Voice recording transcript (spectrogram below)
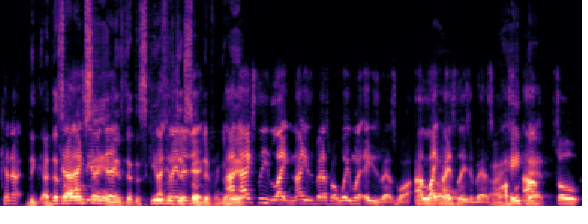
can I- uh, that's all I'm saying interject? Is that the I- skills are I just so different. Go ahead. I actually like 90s basketball way more than 80s basketball. I like No, isolation basketball. I hate so um, that. so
